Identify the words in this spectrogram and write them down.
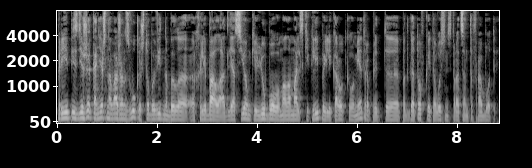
При пиздеже, конечно, важен звук, и чтобы видно было э, хлебало, а для съемки любого маломальски клипа или короткого метра пред, э, подготовка это 80% работы.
